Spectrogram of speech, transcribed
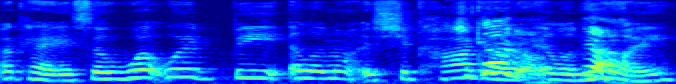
Okay, so what would be Illinois? Is Chicago, Chicago, Illinois.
